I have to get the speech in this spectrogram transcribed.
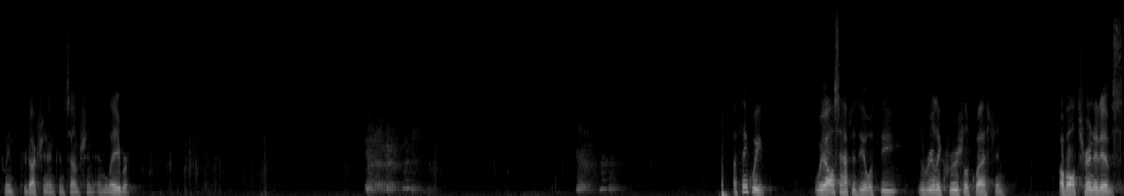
between production and consumption and labor. I think we, we also have to deal with the, the really crucial question of alternatives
